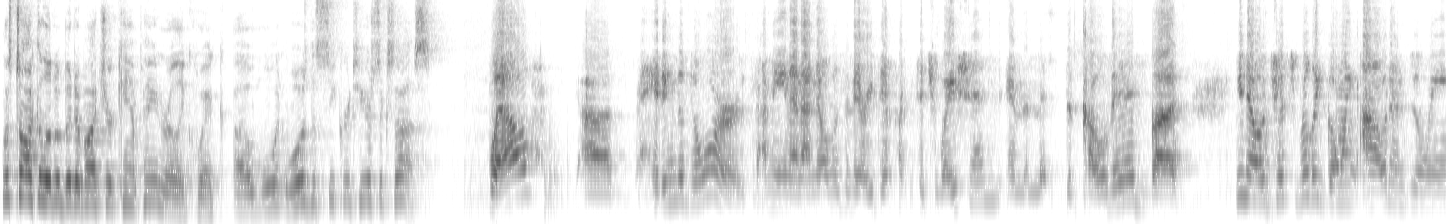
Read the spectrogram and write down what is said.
Let's talk a little bit about your campaign really quick. Uh, what, what was the secret to your success? Well, uh, hitting the doors. I mean, and I know it was a very different situation in the midst of COVID, but you know, just really going out and doing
